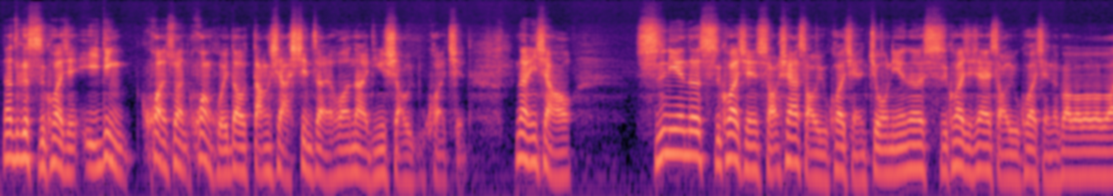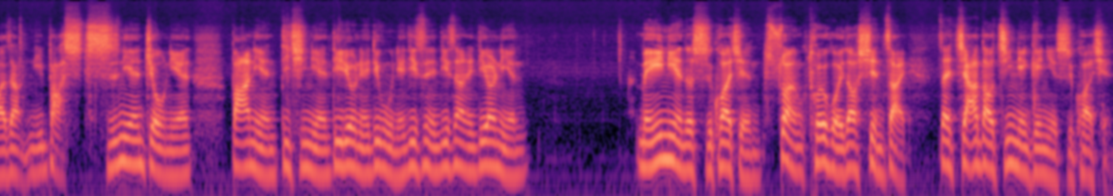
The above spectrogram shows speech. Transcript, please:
那这个十块钱一定换算换回到当下现在的话，那已经小于五块钱。那你想哦，十年的十块钱少，现在少于五块钱；九年的十块钱，现在少于五块钱的，叭叭叭叭叭这样，你把十年、九年、八年、第七年、第六年、第五年、第四年、第三年、第二年，每一年的十块钱算推回到现在，再加到今年给你的十块钱，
